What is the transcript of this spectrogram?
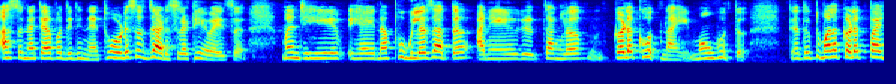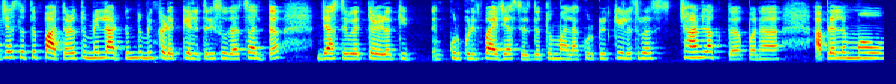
असं ना त्या पद्धतीने थोडंसं जाडसरं ठेवायचं. म्हणजे हे हे आहे ना फुगलं जातं आणि चांगलं कडक होत नाही मऊ होतं. तर तुम्हाला कडक पाहिजे असतं तर पातळ तुम्ही लाटून तुम्ही कडक केलं तरी सुद्धा चालतं. जास्त वेळ तळलं की कुरकुरीत पाहिजे असेल तर तुम्हाला कुरकुरीत केलं सुद्धा छान लागतं. पण आपल्याला मऊ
